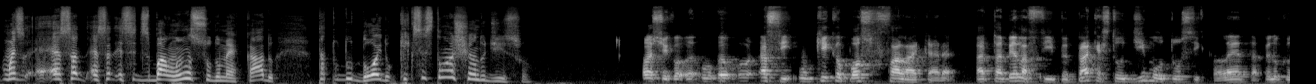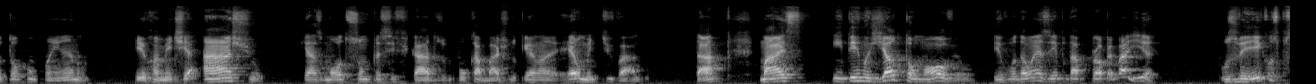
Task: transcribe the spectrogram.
Mas essa, essa- esse desbalanço do mercado tá tudo doido. O que, que vocês estão achando disso? Ó, Chico, eu- eu- eu- assim, o que que eu posso falar, cara? A tabela FIP, para questão de motocicleta, pelo que eu estou acompanhando, eu realmente acho que as motos são precificadas um pouco abaixo do que ela realmente vale, tá? Mas, em termos de automóvel, eu vou dar um exemplo da própria Bahia. Os veículos, para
